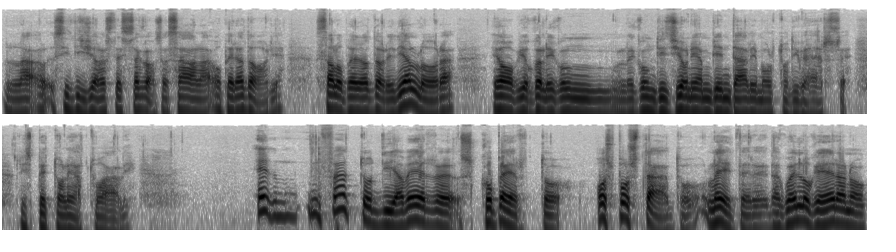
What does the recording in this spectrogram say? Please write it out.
la, si dice la stessa cosa, sala operatoria, sala operatoria di allora è ovvio che le, con, le condizioni ambientali molto diverse rispetto alle attuali. E il fatto di aver scoperto o spostato l'etere da quello che erano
